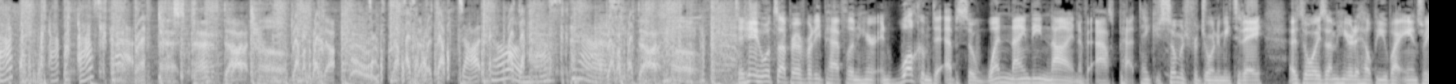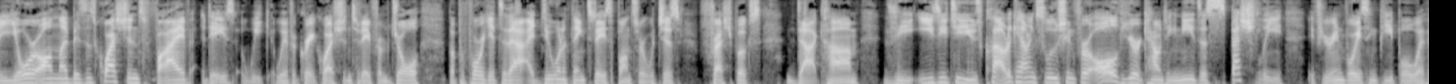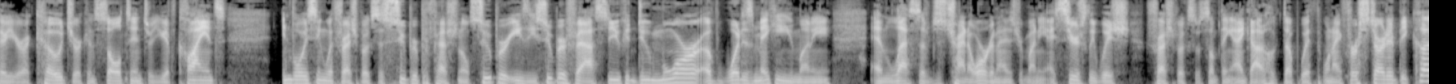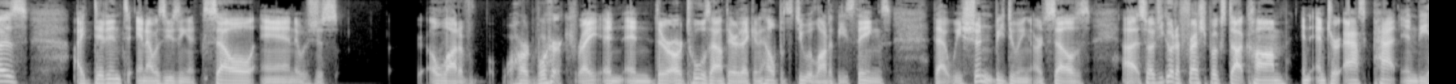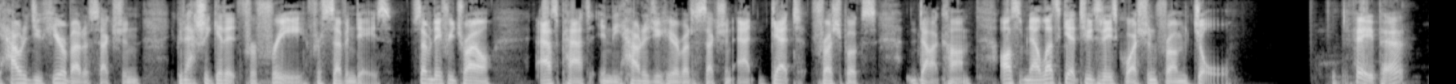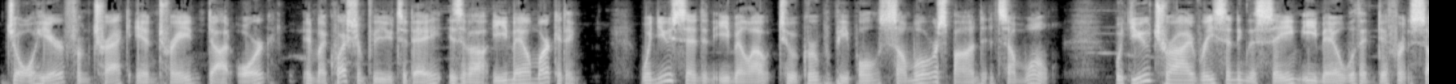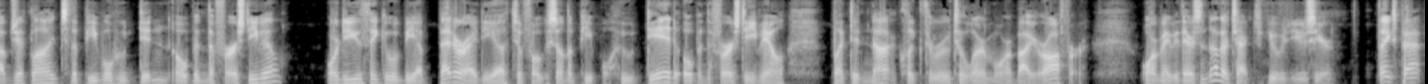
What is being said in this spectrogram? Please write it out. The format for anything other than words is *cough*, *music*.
act, act Ask Pat. AskPat.com. Dot com. AskPat. Hey, what's up, everybody? Pat Flynn here, and welcome to episode 199 of Ask Pat. Thank you so much for joining me today. As always, I'm here to help you by answering your online business questions five days a week. We have a great question today from Joel, but before we get to that, I do want to thank today's sponsor, which is FreshBooks.com, the easy to use cloud accounting solution for all of your accounting needs, especially if you're invoicing people, whether you're a coach or a consultant or you have clients invoicing with FreshBooks is super professional, super easy, super fast. So you can do more of what is making you money and less of just trying to organize your money. I seriously wish FreshBooks was something I got hooked up with when I first started because I didn't and I was using Excel and it was just a lot of hard work, right? And and there are tools out there that can help us do a lot of these things that we shouldn't be doing ourselves. Uh, so if you go to freshbooks.com and enter Ask Pat in the How Did You Hear About Us section, you can actually get it for free for seven days. Seven day free trial. Ask Pat in the How Did You Hear About Us section at getfreshbooks.com. Awesome. Now let's get to today's question from Joel. Hey, Pat. Joel here from trackandtrain.org. And my question for you today is about email marketing. When you send an email out to a group of people, some will respond and some won't. Would you try resending the same email with a different subject line to the people who didn't open the first email? Or do you think it would be a better idea to focus on the people who did open the first email but did not click through to learn more about your offer? Or maybe there's another tactic you would use here. Thanks, Pat.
